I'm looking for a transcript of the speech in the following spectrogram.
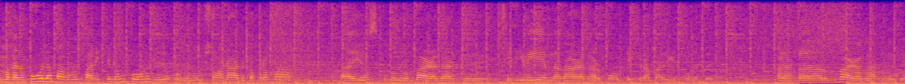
நமக்கு அந்த பூவெல்லாம் பார்க்கும்போது பறிக்கணும்னு தோணுது. ஒரு நிமிஷம். ஆனால் அதுக்கப்புறமா யோசிக்கும் யோசிக்கும்போது ரொம்ப அழகாக இருக்குது செடியிலேயே இருந்தால் தான் அழகாக இருக்கும் அப்படிங்கிற மாதிரியும் தோணுது. கலர் கலராக ரொம்ப அழகாக இருந்தது.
